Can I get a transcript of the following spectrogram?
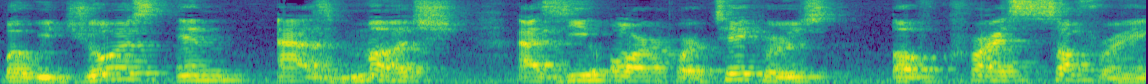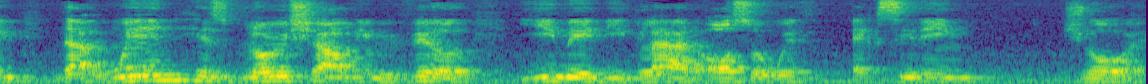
But rejoice in as much as ye are partakers of Christ's suffering, that when his glory shall be revealed, ye may be glad also with exceeding joy.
